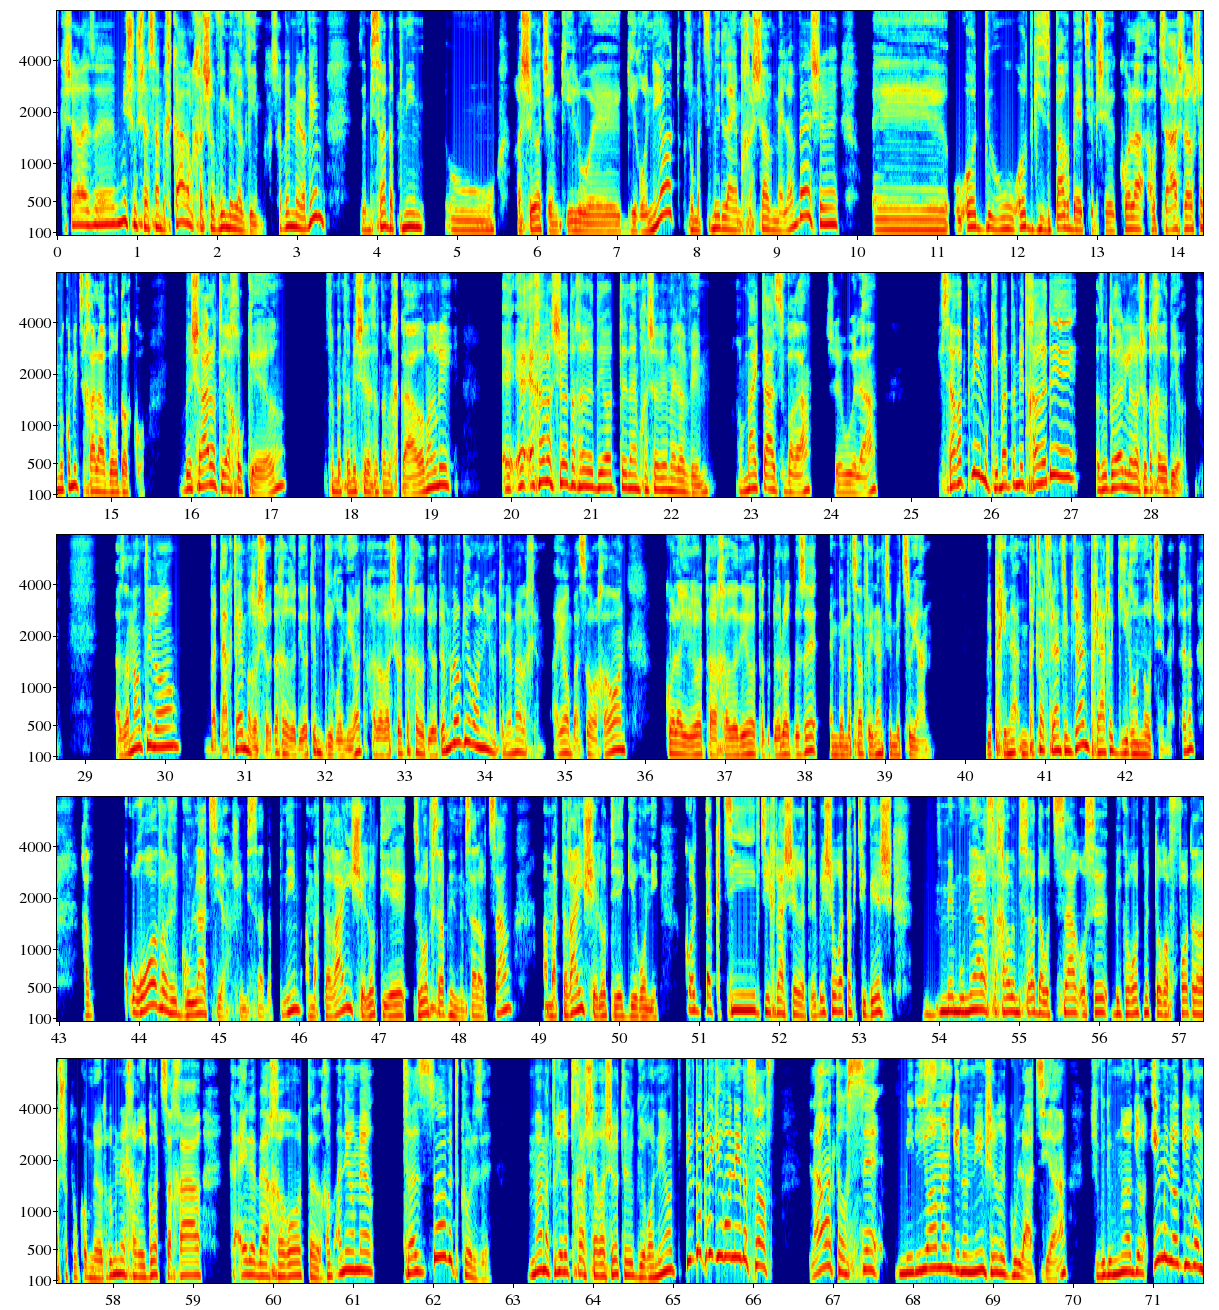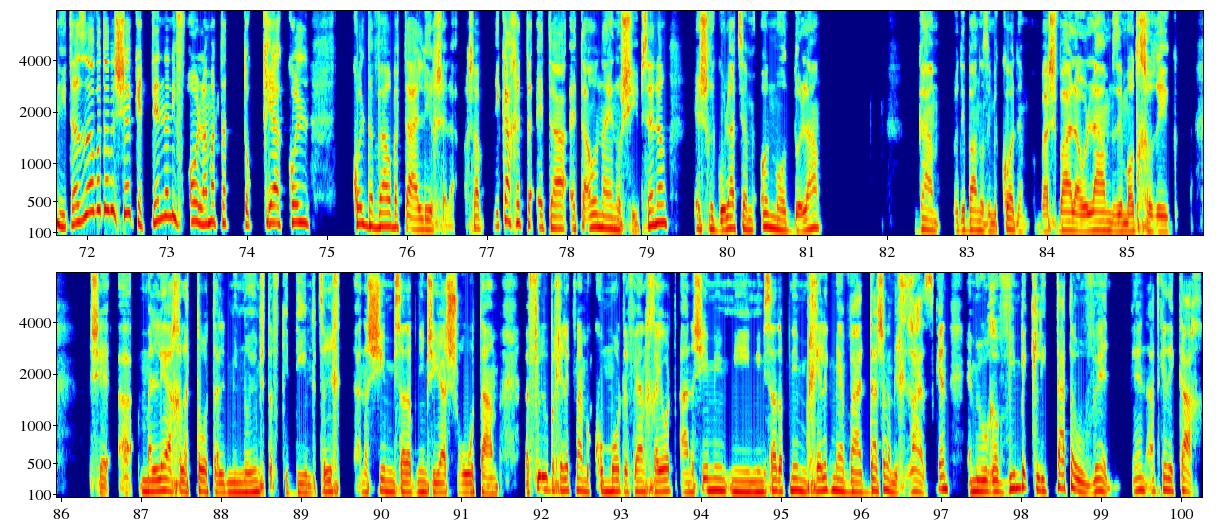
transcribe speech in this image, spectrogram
התקשר אליי איזה מישהו שעשה מחקר על חשבים מלווים. חשבים מלווים, זה משרד הפנים, הוא רשויות שהן כאילו אה, גירעוניות, אז הוא מצמיד להם חשב מלווה, ש... אה, הוא עוד, הוא עוד גזבר בעצם, שכל ההוצאה של הרשות המקומית צריכה לעבור דרכו. ושאל אותי החוקר, זאת אומרת, מי שעשה את המחקר, אמר לי, "אה, איך הרשויות החרדיות אין להם חשבים מלווים? מה הייתה הסברה שהוא העלה? כי שר הפנים הוא כמעט תמיד חרדי, אז הוא דואג לרשויות החרדיות. אז אמרתי לו, בדקת אם הרשויות החרדיות הן גירעוניות? אבל הרשויות החרדיות הן לא גירעוניות, אני אומר לכם. היום, בעשור האחרון, כל העיריות החרדיות הגדולות וזה, הן במצב פיננסי מצוין. מבחינה, במצב פיננסי מצוין מבחינת הגירעונות שלהם, בסדר? עכשיו, רוב הרגולציה של משרד הפנים, המטרה היא שלא תהיה, זה לא רק משרד הפנים, זה משרד האוצר, המטרה היא שלא תהיה גירעוני. כל תקציב צריך לאשר את זה, באישור התקציב, יש ממונה על השכר במשרד האוצר, עושה ביקורות מטורפות על הרשויות המקומיות, כל מיני חריגות שכר כאלה ואחרות. אני אומר, תעזוב את כל זה. מה מטריד אותך שהרשויות היו גירעוניות? תבדוק מי גירעוני בסוף. למה אתה עושה מיליון מנגנונים של רגולציה בשביל למנוע גירעון? אם היא לא גירעונית, תעזוב אותה בשקט, תן לה לפעול, למה אתה תוקע כל, כל דבר בתהליך שלה? עכשיו, ניקח את, את, את ההון האנושי, בסדר? יש רגולציה מאוד מאוד גדולה, גם, לא דיברנו על זה מקודם, בהשוואה לעולם זה מאוד חריג, שמלא החלטות על מינויים של תפקידים, צריך אנשים ממשרד הפנים שיאשרו אותם, ואפילו בחלק מהמקומות, לפי ההנחיות, האנשים ממשרד הפנים הם חלק מהוועדה של המכרז, כן? הם מעורבים בקליטת העובד, כן? עד כדי כך.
